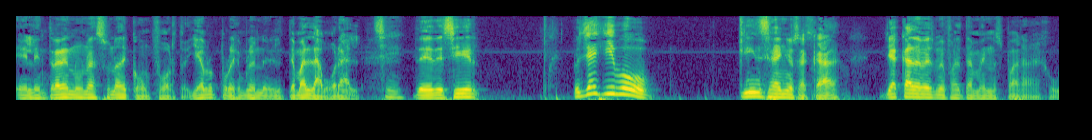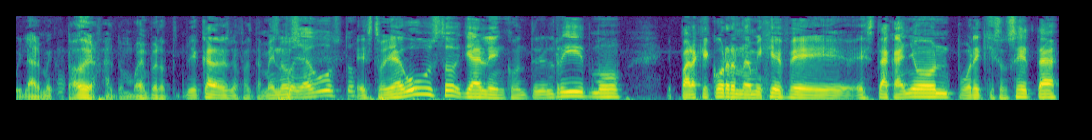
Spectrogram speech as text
el, entrar en una zona de confort? Y hablo, por ejemplo, en el tema laboral. Sí. De decir, pues ya llevo 15 años acá, ya cada vez me falta menos para jubilarme. Todavía falta un buen, pero cada vez me falta menos. Estoy a gusto. Estoy a gusto, ya le encontré el ritmo. Para que corran a mi jefe está cañón por X o Z.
